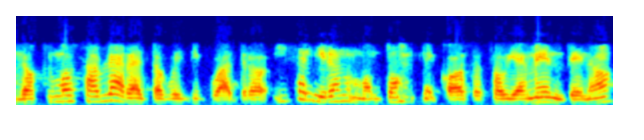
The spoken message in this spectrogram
lo fuimos a hablar al TOC 24 y salieron un montón de cosas, obviamente, ¿no?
